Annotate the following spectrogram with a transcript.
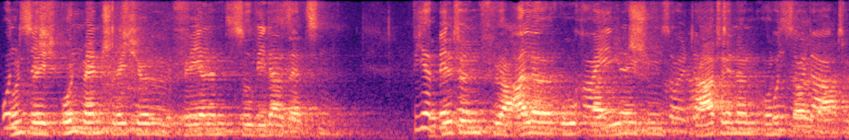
und sich unmenschlichen Befehlen zu widersetzen. Wir bitten für alle ukrainischen Soldatinnen und Soldaten,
